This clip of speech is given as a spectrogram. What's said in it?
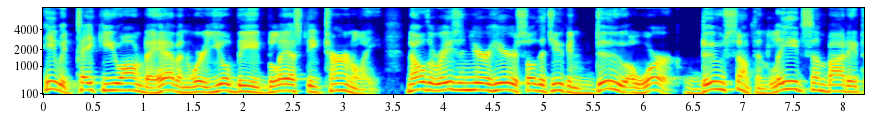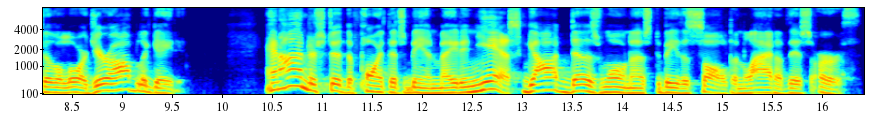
he would take you on to heaven where you'll be blessed eternally. No, the reason you're here is so that you can do a work, do something, lead somebody to the Lord. You're obligated. And I understood the point that's being made. And yes, God does want us to be the salt and light of this earth.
